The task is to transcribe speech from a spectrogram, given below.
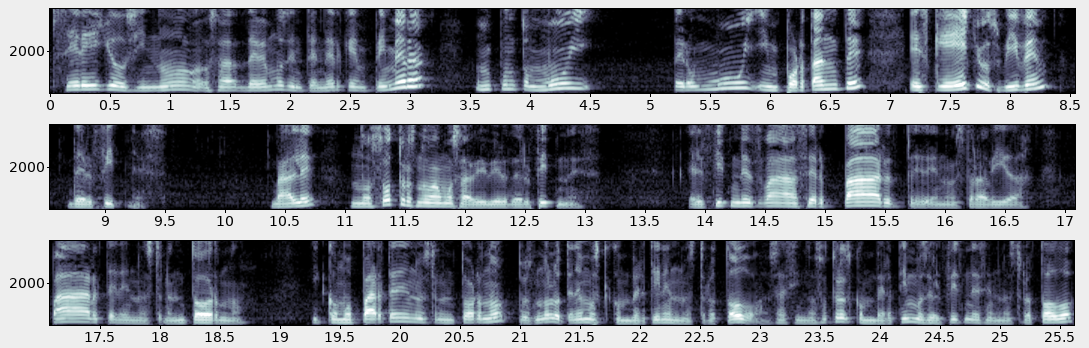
ser ellos y no, o sea, debemos entender que en primera, un punto muy, pero muy importante es que ellos viven del fitness. ¿Vale? Nosotros no vamos a vivir del fitness. El fitness va a ser parte de nuestra vida, parte de nuestro entorno y como parte de nuestro entorno, pues no lo tenemos que convertir en nuestro todo. O sea, si nosotros convertimos el fitness en nuestro todo,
